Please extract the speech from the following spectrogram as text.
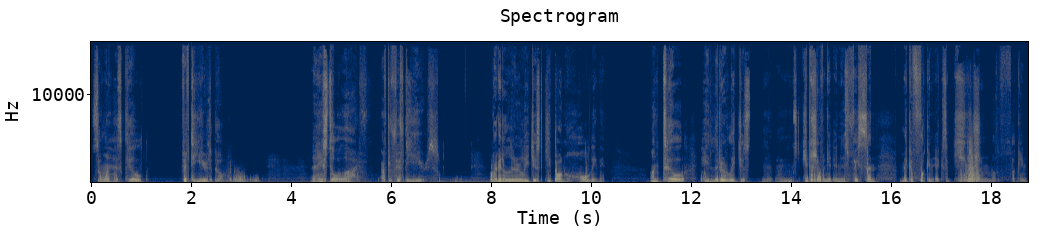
someone has killed 50 years ago and he's still alive after 50 years. We're gonna literally just keep on holding it until he literally just keep shoving it in his face and make a fucking execution motherfucking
